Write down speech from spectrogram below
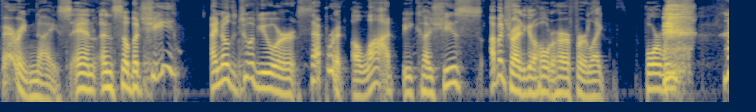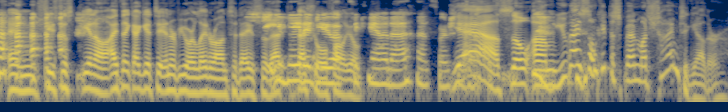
Very nice. And and so, but she, I know the two of you are separate a lot because she's. I've been trying to get a hold of her for like four weeks. and she's just, you know, I think I get to interview her later on today. So she that, evaded that you up to Canada. That's where she. Yeah. So, um, you guys don't get to spend much time together.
